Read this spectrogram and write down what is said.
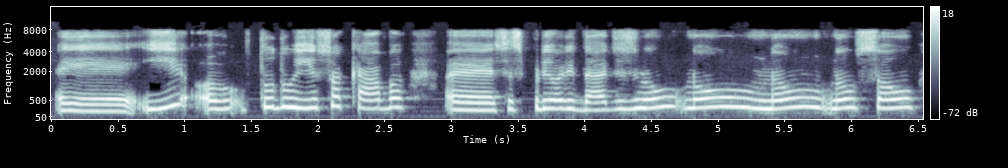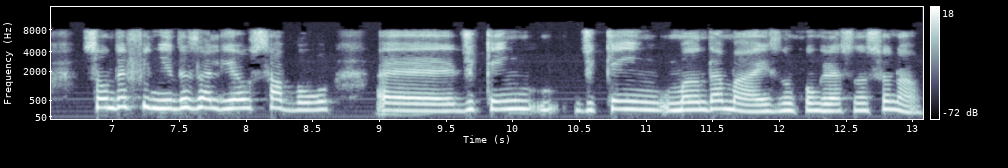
É, e tudo isso acaba, é, essas prioridades não, não, não, não são, são definidas ali ao sabor é, de, quem, de quem manda mais no Congresso Nacional.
